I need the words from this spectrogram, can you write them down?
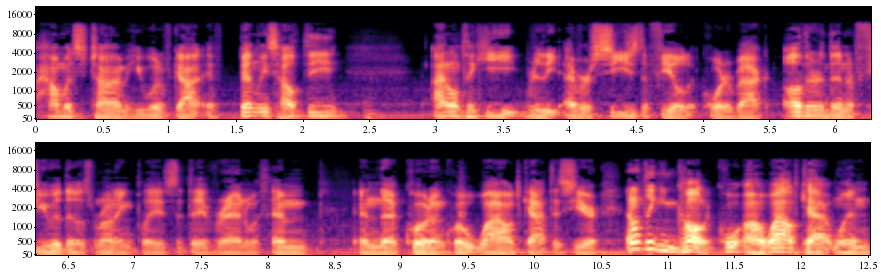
how much time he would have got if Bentley's healthy. I don't think he really ever sees the field at quarterback, other than a few of those running plays that they've ran with him and the quote unquote wildcat this year. I don't think you can call it a wildcat when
